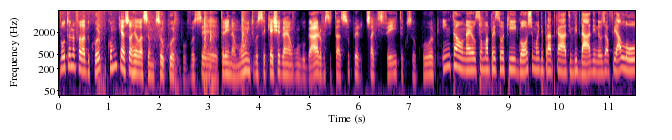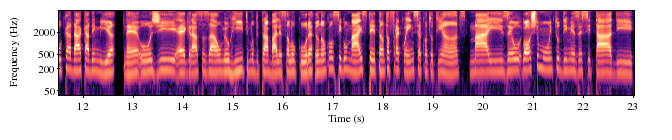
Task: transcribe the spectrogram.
Voltando a falar do corpo, como que é a sua relação com o seu corpo? Você treina muito? Você quer chegar em algum lugar? Você está super satisfeita com o seu corpo? Então, né, eu sou uma pessoa que gosta muito de praticar atividade, né? Eu já fui a louca da academia, né? Hoje, é graças ao meu ritmo de trabalho, essa loucura, eu não consigo mais ter tanta frequência quanto eu tinha antes, mas eu gosto muito de me exercitar, de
